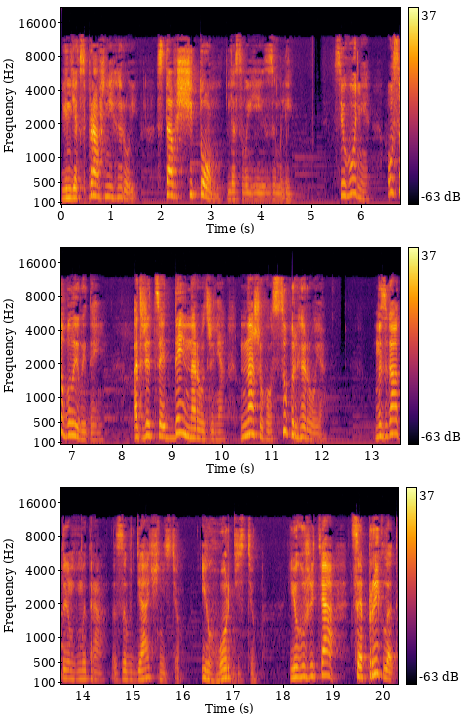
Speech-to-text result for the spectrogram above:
Він, як справжній герой, став щитом для своєї землі. Сьогодні особливий день, адже це день народження нашого супергероя. Ми згадуємо Дмитра з вдячністю і гордістю. Його життя це приклад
